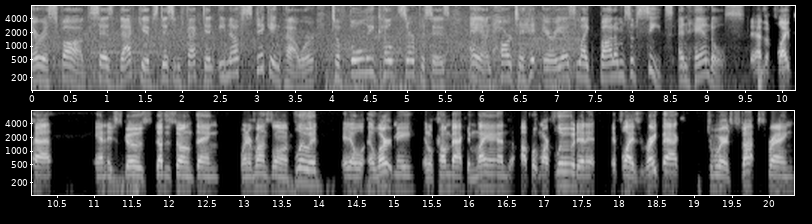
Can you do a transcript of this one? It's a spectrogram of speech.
Aris Fog says that gives disinfectant enough sticking power to fully coat surfaces and hard to hit areas like bottoms of seats and handles. It has a flight path and it just goes, does its own thing. When it runs low on fluid, it'll alert me, it'll come back and land. I'll put more fluid in it. It flies right back to where it stopped spraying,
